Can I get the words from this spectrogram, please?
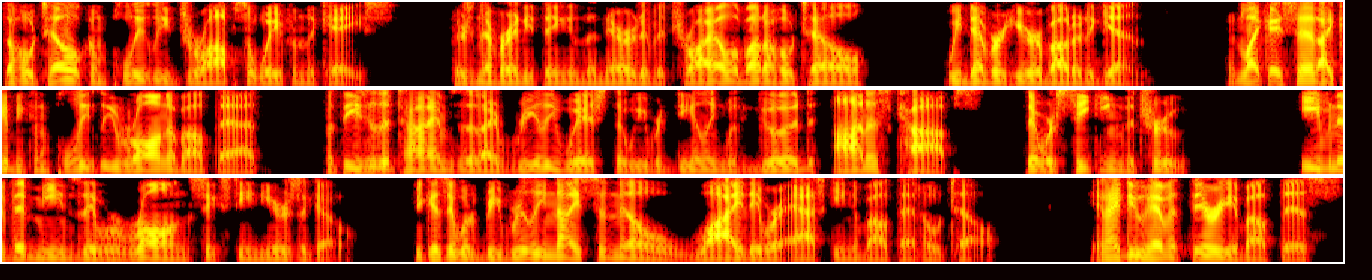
the hotel completely drops away from the case. There's never anything in the narrative at trial about a hotel. We never hear about it again. And like I said, I could be completely wrong about that, but these are the times that I really wish that we were dealing with good, honest cops that were seeking the truth, even if it means they were wrong 16 years ago, because it would be really nice to know why they were asking about that hotel. And I do have a theory about this.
